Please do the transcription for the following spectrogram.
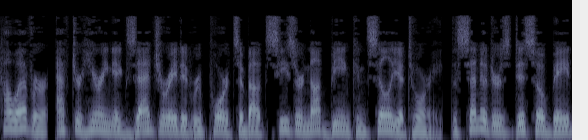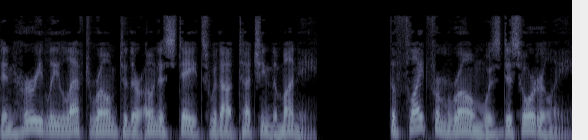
However, after hearing exaggerated reports about Caesar not being conciliatory, the senators disobeyed and hurriedly left Rome to their own estates without touching the money. The flight from Rome was disorderly.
